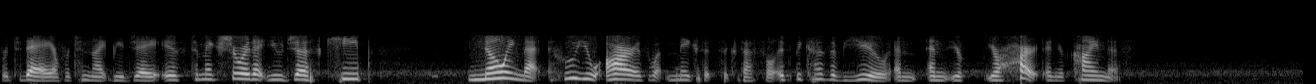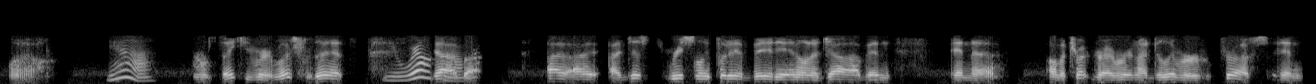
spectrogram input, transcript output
for today or for tonight, BJ, is to make sure that you just keep knowing that who you are is what makes it successful. It's because of you and and your your heart and your kindness. Wow. Yeah. Well, thank you very much for that. You're welcome. Yeah, but I, I I just recently put a bid in on a job and and uh I'm a truck driver and I deliver trucks and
